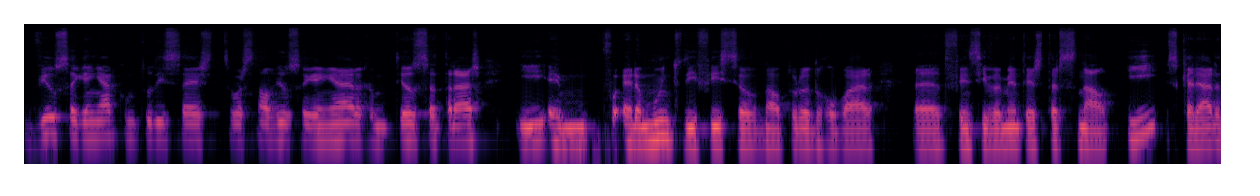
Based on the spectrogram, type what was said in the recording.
viu-se a ganhar, como tu disseste, o Arsenal viu-se a ganhar, remeteu-se atrás e é, era muito difícil na altura de roubar uh, defensivamente este Arsenal. E, se calhar,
